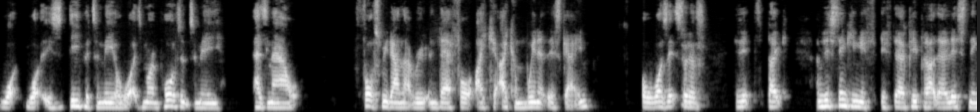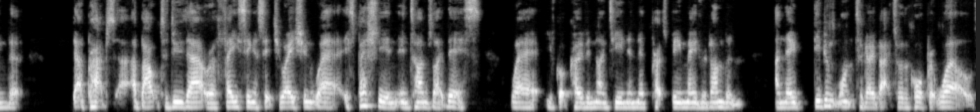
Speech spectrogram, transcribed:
what, what is deeper to me or what is more important to me has now forced me down that route and therefore I can, I can win at this game. Or was it sort of, mm. did it like, I'm just thinking if, if there are people out there listening that, that are perhaps about to do that or are facing a situation where, especially in, in times like this, where you've got COVID 19 and they're perhaps being made redundant, and they didn't want to go back to the corporate world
